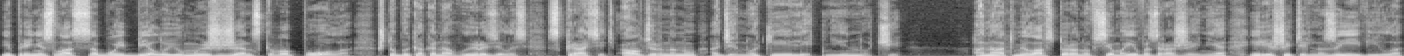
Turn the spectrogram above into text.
и принесла с собой белую мышь женского пола, чтобы, как она выразилась, скрасить Алджернану одинокие летние ночи. Она отмела в сторону все мои возражения и решительно заявила,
